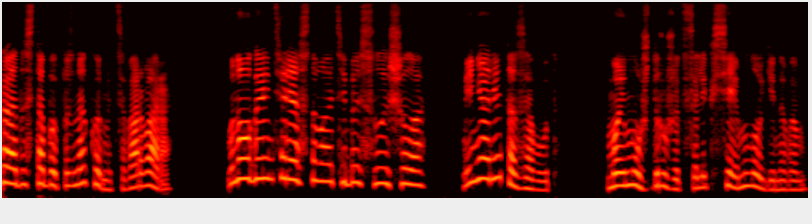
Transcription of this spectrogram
рада с тобой познакомиться, Варвара. Много интересного о тебе слышала. Меня Рита зовут. Мой муж дружит с Алексеем Логиновым.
